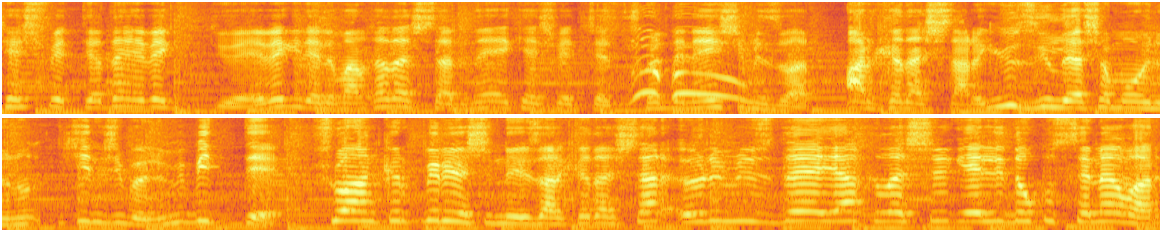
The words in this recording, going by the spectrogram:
keşfet ya da eve git diyor. Eve gidelim arkadaşlar. Neye keşfedeceğiz? Çölde ne işimiz var? Arkadaşlar 100 yıl yaşama oyununun ikinci bölümü bitti. Şu an 41 yaşındayız arkadaşlar. Önümüzde yaklaşık 59 sene var.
